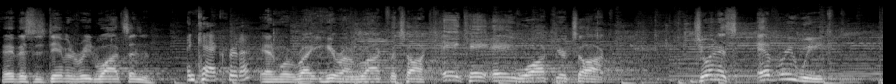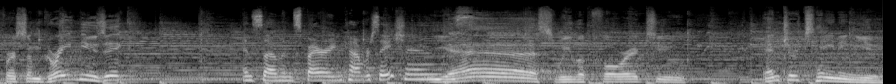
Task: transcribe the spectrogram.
Hey, this is David Reed Watson, And Cat Critter. and we're right here on Rock the Talk, aka Walk Your Talk. Join us every week for some great music. And some inspiring conversations. Yes, we look forward to entertaining you.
